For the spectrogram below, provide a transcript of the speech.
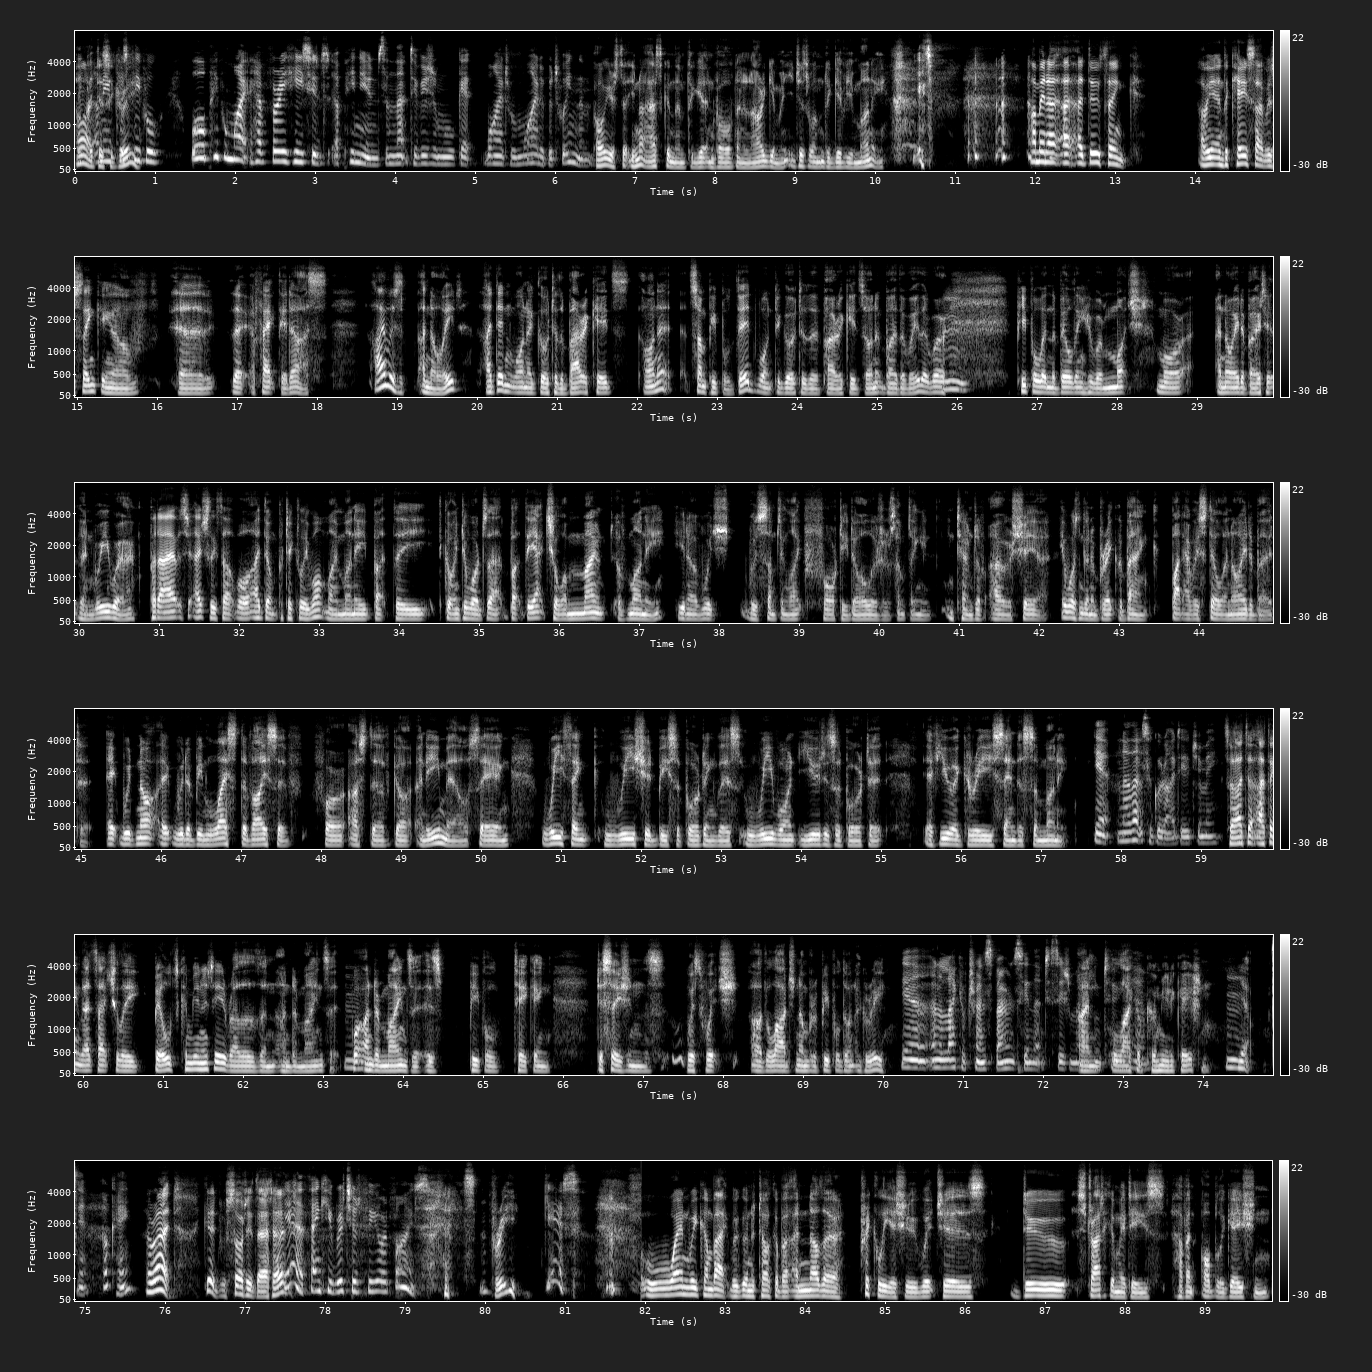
Oh, I mean, 'cause disagree. people, well, people might have very heated opinions, and that division will get wider and wider between them. Oh, you're st- you're not asking them to get involved in an argument. You just want them to give you money. Yes. I mean, I, I, I do think. I mean, in the case I was thinking of uh, that affected us, I was annoyed. I didn't want to go to the barricades on it. Some people did want to go to the barricades on it. By the way, there were Mm. people in the building who were much more annoyed about it than we were. But I actually thought, well, I don't particularly want my money, but the going towards that, but the actual amount of money, you know, which was something like forty dollars or something in, in terms of our share, it wasn't going to break the bank. But I was still annoyed about it. It would not. It would have been less divisive for us to have got an email saying, we think we should be supporting this. We want you to support it. If you agree, send us some money. Yeah, no, that's a good idea, Jimmy. So I, th- I think that's actually builds community rather than undermines it. What mm. undermines it is people taking decisions with which a large number of people don't agree Yeah, and a lack of transparency in that decision making and too. lack yeah. of communication. Mm. Yeah. yeah. Okay. All right. Good. We've sorted that out. Yeah. Thank you, Richard, for your advice. It's free. Yes. When we come back, we're going to talk about another prickly issue, which is do strata committees have an obligation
